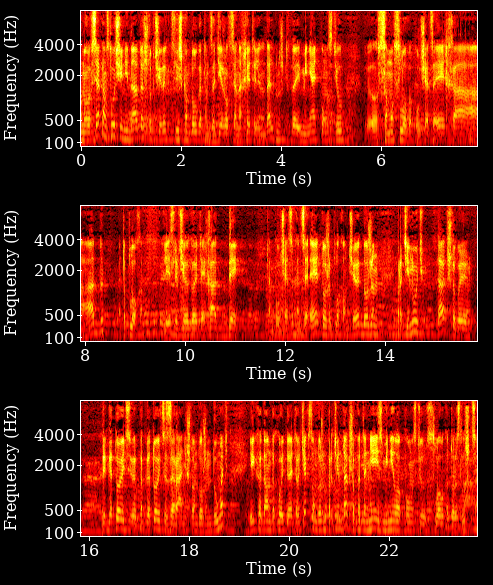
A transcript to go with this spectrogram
Но во всяком случае не надо, чтобы человек слишком долго там задерживался на хет или на далит, потому что это меняет полностью э, само слово. Получается эхад, это плохо. Или если человек говорит эхад де, там получается в конце э тоже плохо. Он человек должен протянуть так, чтобы приготовить, подготовиться заранее, что он должен думать. И когда он доходит до этого текста, он должен протянуть так, чтобы это не изменило полностью слово, которое слышится.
